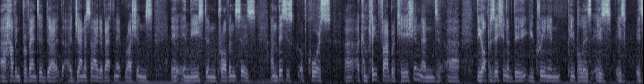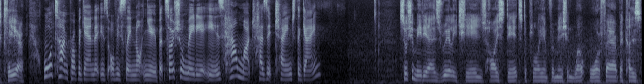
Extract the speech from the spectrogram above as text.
uh, having prevented uh, a genocide of ethnic Russians in the eastern provinces. And this is, of course, uh, a complete fabrication, and uh, the opposition of the Ukrainian people is, is, is, is clear. Wartime propaganda is obviously not new, but social media is. How much has it changed the game? Social media has really changed how states deploy information warfare because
